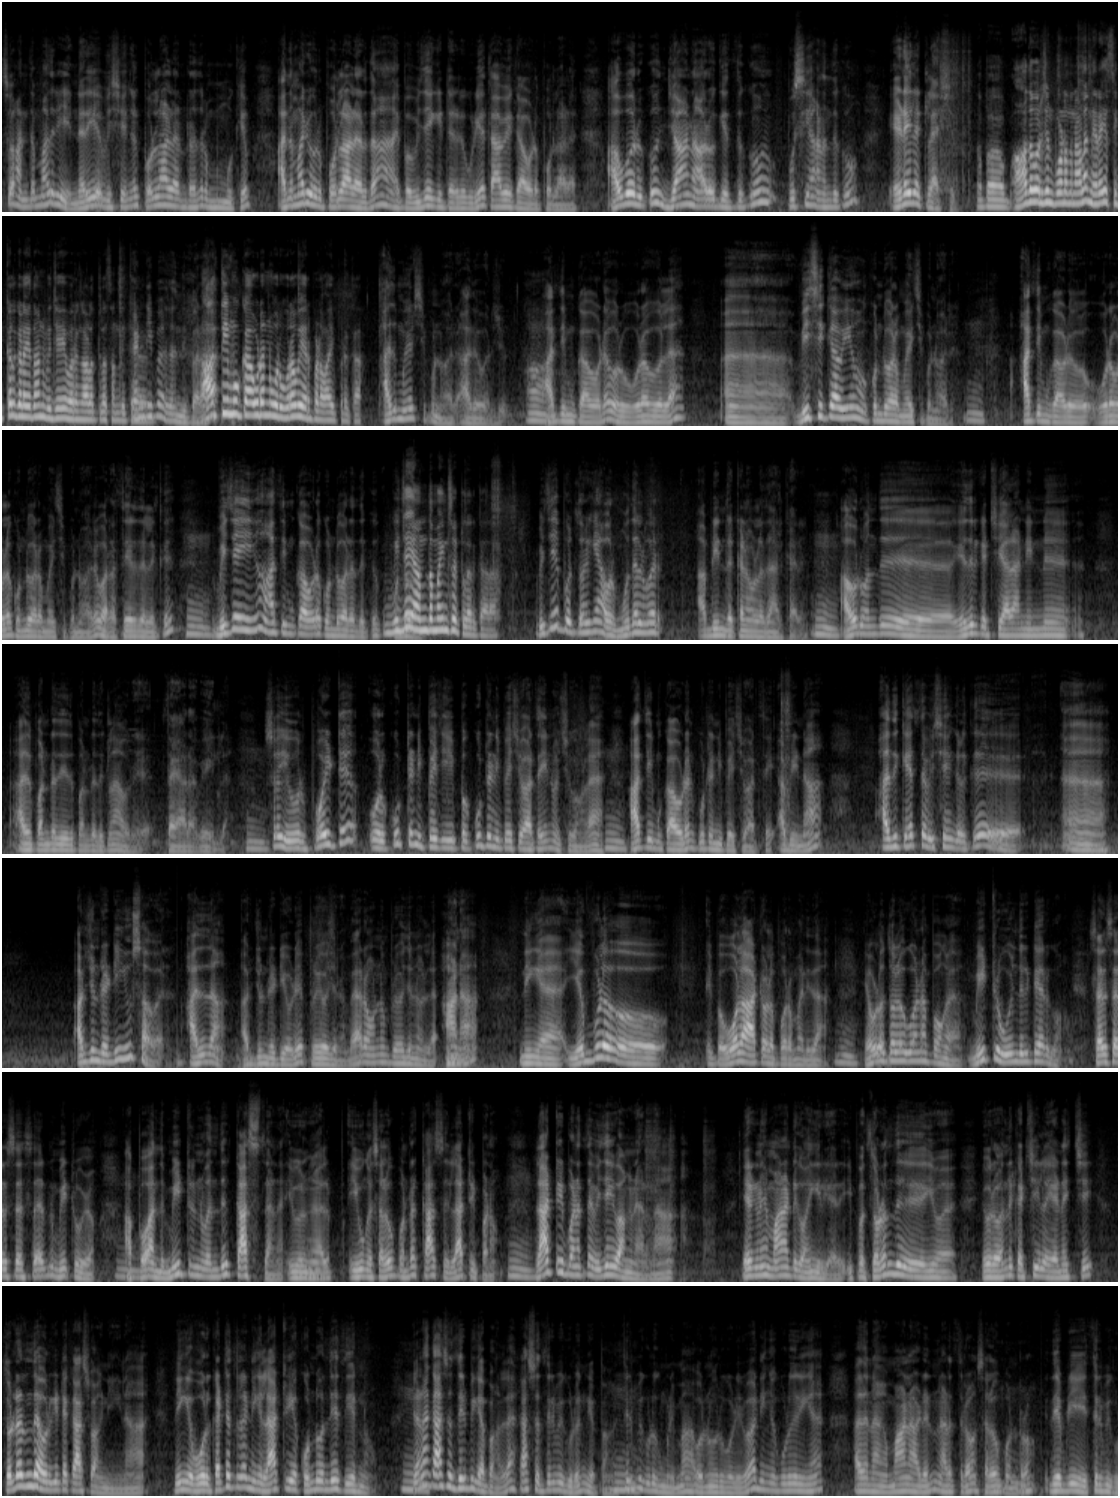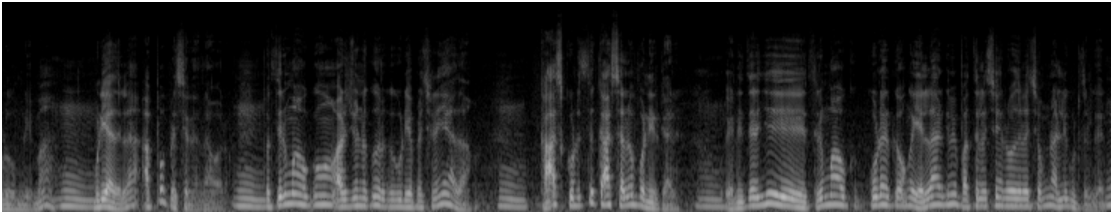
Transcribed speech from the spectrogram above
ஸோ அந்த மாதிரி நிறைய விஷயங்கள் பொருளாளர்ன்றது ரொம்ப முக்கியம். அந்த மாதிரி ஒரு பொருளாளர் தான் இப்போ விஜய் கிட்ட இருக்கக்கூடிய தாவேகாவோட பொருளாளர். அவருக்கும் ஜான் ஆரோக்கியத்துக்கும் புசி ஆனந்துக்கும் இடையில கிளாஷ் அப்போ ஆதவர்ஜன் போனதுனால நிறைய சிக்கல்களை தான் விஜய் வருங்காலத்துல சந்திக்க கண்டிப்பாக சந்திப்பார். அதிமுகவுடன் ஒரு உறவு ஏற்பட வாய்ப்பு இருக்கா? அது முயற்சி பண்ணுவார் ஆதவ அர்ஜுன் ஆ. அதிமுகவோட ஒரு உறவில் விசிகாவையும் கொண்டு வர முயற்சி பண்ணுவார். அதிமுகவோட உறவில் கொண்டு வர முயற்சி பண்ணுவார் வர தேர்தலுக்கு. விஜயையும் அதிமுகவோட கொண்டு வர்றதுக்கு விஜய் அந்த மைண்ட் செட்ல இருக்காரா விஜய் பொறுத்த வரைக்கும் அவர் முதல்வர் அப்படின்ற கனவுல தான் இருக்கார். அவர் வந்து எதிர்கட்சியாலாம் நின்று அது பண்ணுறது இது பண்ணுறதுக்கெலாம் அவர் தயாராகவே இல்லை. ஸோ இவர் போயிட்டு ஒரு கூட்டணி பேச்சு இப்போ கூட்டணி பேச்சுவார்த்தைன்னு வச்சுக்கோங்களேன். அதிமுகவுடன் கூட்டணி பேச்சுவார்த்தை அப்படின்னா அதுக்கேற்ற விஷயங்களுக்கு அர்ஜுன் ரெட்டி யூஸ் ஆவார். அதுதான் அர்ஜுன் ரெட்டியோடைய பிரயோஜனம். வேற ஒன்றும் பிரயோஜனம் இல்லை. ஆனால் நீங்கள் எவ்வளோ இப்போ ஓலா ஆட்டோவில் போகிற மாதிரி தான். எவ்வளோ தொலைவுக்கு வேணால் போங்க. மீட்ரு உழுந்துக்கிட்டே இருக்கும். சரி சரி சரி சரின்னு மீட்ரு விழும். அப்போது அந்த மீட்டர்னு வந்து காசு தானே. இவங்க இவங்க செலவு பண்ணுற காசு லாட்ரி பணம். லாட்ரி பணத்தை விஜய் வாங்கினாருன்னா ஏற்கனவே மாநாட்டுக்கு வாங்கியிருக்காரு. இப்போ தொடர்ந்து இவ இவரை வந்து கட்சியில் இணைச்சி தொடர்ந்து அவர்கிட்ட காசு வாங்கினீங்கன்னா நீங்கள் ஒரு கட்டத்தில் நீங்கள் லாட்ரியை கொண்டு வந்தே தீரணும். இல்லைன்னா காசை திருப்பி கேட்பாங்கல்ல? காசை திருப்பி கொடுன்னு கேட்பாங்க. திருப்பி கொடுக்க முடியுமா? ஒரு நூறு கோடி ரூபா நீங்கள் கொடுக்குறீங்க. அதை நாங்கள் மாநாடுன்னு நடத்துகிறோம் செலவு பண்ணுறோம் இது எப்படி திருப்பி கொடுக்க முடியுமா. முடியாதுல்ல? அப்போ பிரச்சனை தான் வரும். இப்போ திருமாவுக்கும் அர்ஜுனுக்கும் இருக்கக்கூடிய பிரச்சனையே அதான். காசு கொடுத்து காசு செலவு பண்ணியிருக்காரு. எனக்கு தெரிஞ்சு திருமாவுக்கு கூட இருக்கவங்க எல்லாருக்குமே பத்து லட்சம் இருபது லட்சம்னு அள்ளி கொடுத்துருக்காரு.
